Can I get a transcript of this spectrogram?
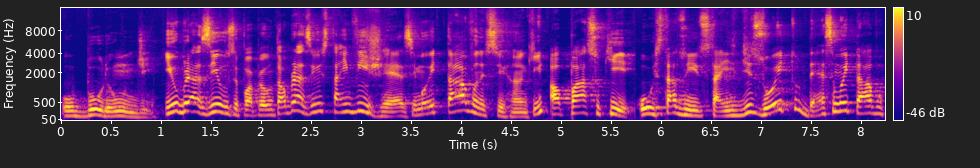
o Burundi. E o Brasil, você pode perguntar, o Brasil está em 28º nesse ranking, ao passo que os Estados Unidos está em 18, 18º,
